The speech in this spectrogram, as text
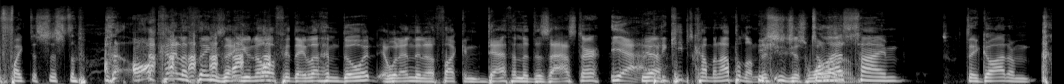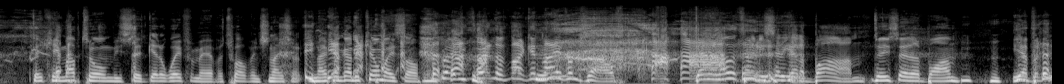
fight the system. all kind of things that you know if they let him do it, it would end in a fucking death and a disaster. Yeah. Yeah. But he keeps coming up with them. This is just the one last of them. time they got him, they came up to him. He said, "Get away from me! I have a 12 inch knife. knife I'm going to kill myself." Right, he threatened to fucking knife himself. then another time he said he had a bomb. Then he said a bomb. Yeah, but th-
